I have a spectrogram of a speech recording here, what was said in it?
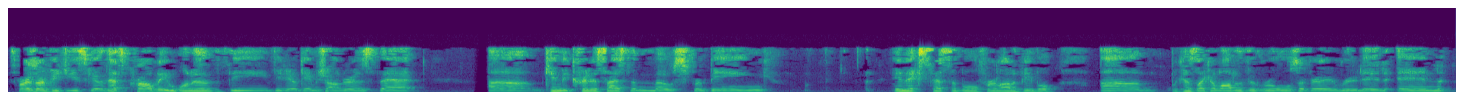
as far as RPGs go, that's probably one of the video game genres that um, can be criticized the most for being inaccessible for a lot of people. Um, because like a lot of the rules are very rooted in,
